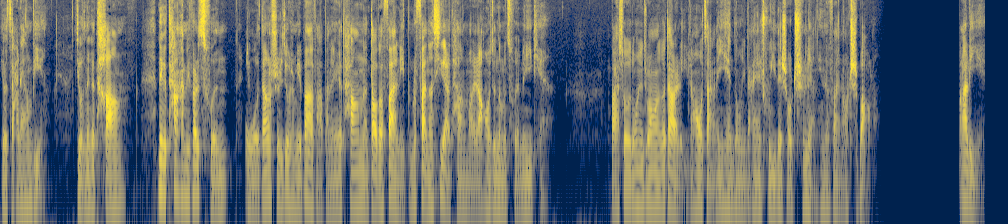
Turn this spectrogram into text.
有杂粮饼。有那个汤，那个汤还没法存。我当时就是没办法把那个汤呢倒到饭里，不是饭能吸点汤吗？然后就那么存了一天，把所有东西装了个袋里，然后我攒了一天东西。大年初一的时候吃了两天的饭，然后吃饱了。阿里，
